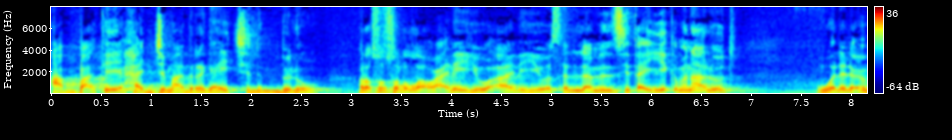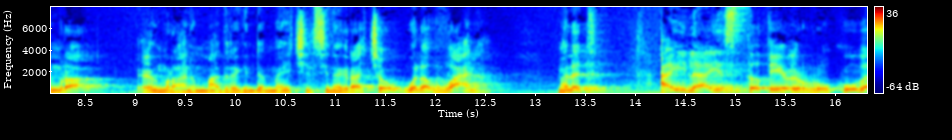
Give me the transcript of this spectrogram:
عباتي حج ما درجايتش لمبلو رسول صلى الله عليه وآله وسلم سيطيق منالوت ولا العمرة عمران ما درج عندما يتشل سنقراتشو ولا الضعنة. مالت؟ أي لا يستطيع الركوب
